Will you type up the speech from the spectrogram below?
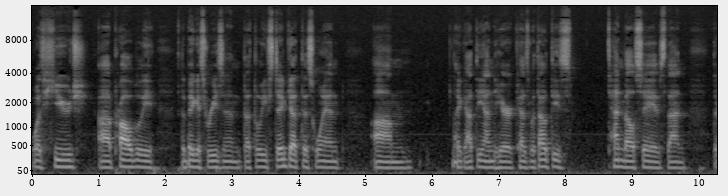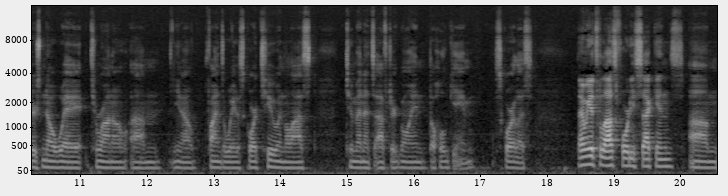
was huge. Uh, probably the biggest reason that the Leafs did get this win, um, like at the end here, because without these 10 bell saves, then there's no way Toronto, um, you know, finds a way to score two in the last two minutes after going the whole game scoreless. Then we get to the last 40 seconds. Um,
